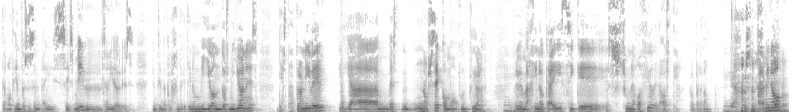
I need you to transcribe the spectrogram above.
tengo 166.000 seguidores. Yo entiendo que la gente que tiene un millón, dos millones, ya está a otro nivel y ya es- no sé cómo funciona. Pero me imagino que ahí sí que es un negocio de la hostia, con perdón. Ya. Para Sí, mí no, no, no.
